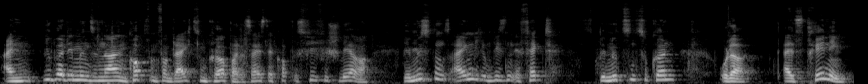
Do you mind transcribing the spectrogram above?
einen überdimensionalen Kopf im Vergleich zum Körper. Das heißt, der Kopf ist viel, viel schwerer. Wir müssten uns eigentlich, um diesen Effekt benutzen zu können oder als Training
